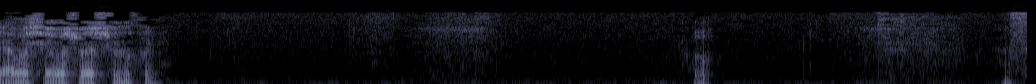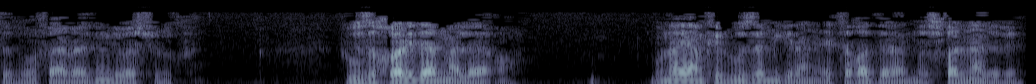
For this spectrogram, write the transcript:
یواش یواش باید شروع کنیم. سوم فروردین باید شروع کنیم. روزه خواری در ملع اونایی هم که روزه می‌گیرن اعتقاد دارن اشکال نداره.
